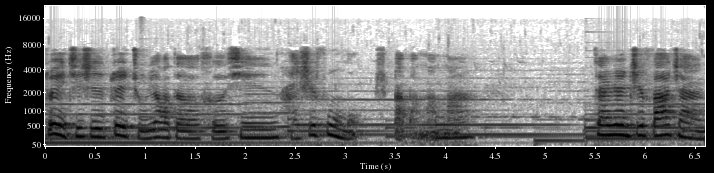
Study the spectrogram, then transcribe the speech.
所以其实最主要的核心还是父母，是爸爸妈妈。在认知发展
